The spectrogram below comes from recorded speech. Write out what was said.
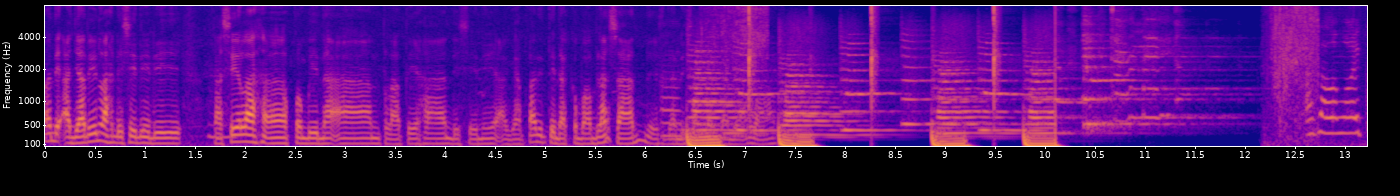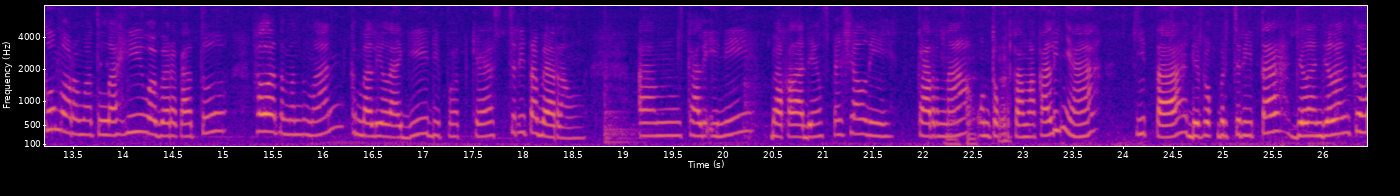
tadi ajarin lah di sini dikasihlah uh, pembinaan pelatihan di sini agar tadi tidak kebablasan dan di sini. Assalamualaikum warahmatullahi wabarakatuh. Halo teman-teman, kembali lagi di podcast Cerita Bareng. Um, kali ini bakal ada yang spesial nih, karena untuk pertama kalinya kita Depok bercerita jalan-jalan ke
